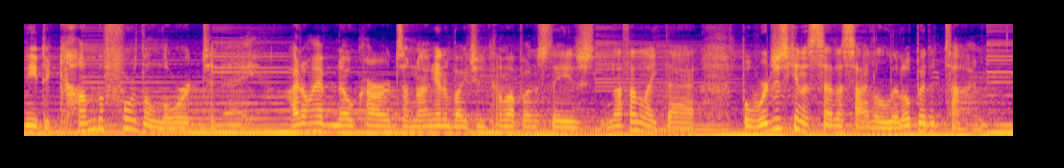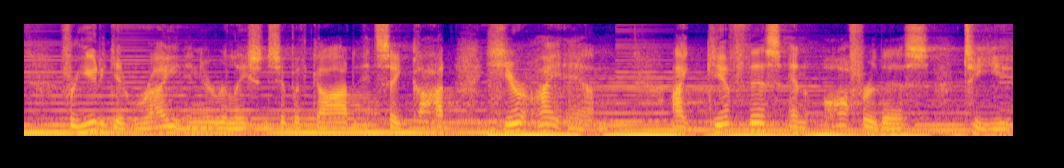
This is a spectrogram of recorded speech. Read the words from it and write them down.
need to come before the Lord today? I don't have no cards. I'm not going to invite you to come up on stage, nothing like that. But we're just going to set aside a little bit of time for you to get right in your relationship with God and say, God, here I am. I give this and offer this to you.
